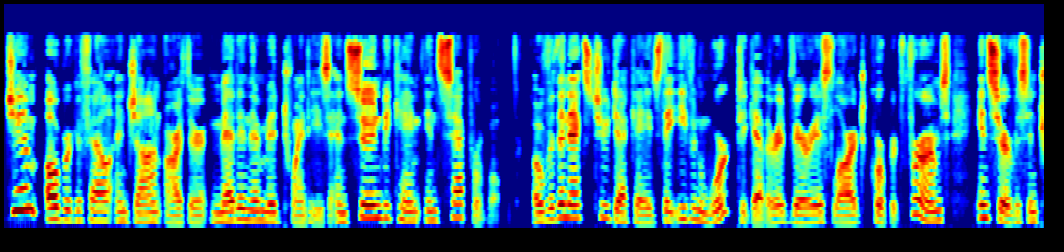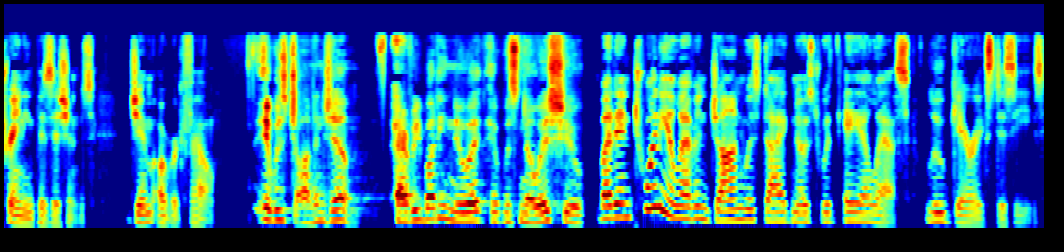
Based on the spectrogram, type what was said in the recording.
Jim Obergefell and John Arthur met in their mid 20s and soon became inseparable. Over the next two decades, they even worked together at various large corporate firms in service and training positions. Jim Obergefell. It was John and Jim. Everybody knew it. It was no issue. But in 2011, John was diagnosed with ALS, Lou Gehrig's disease.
